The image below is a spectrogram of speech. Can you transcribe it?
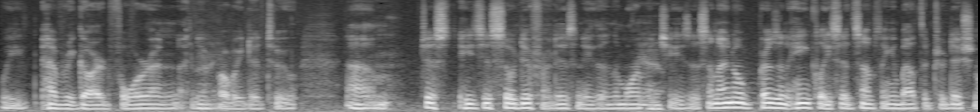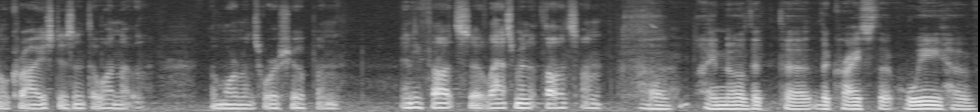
we have regard for, and, and you probably did too. Um, just he's just so different, isn't he, than the Mormon Yeah. Jesus? And I know President Hinckley said something about the traditional Christ isn't the one that the Mormons worship. And any thoughts, uh, last minute thoughts on? Well, I know that the, the Christ that we have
